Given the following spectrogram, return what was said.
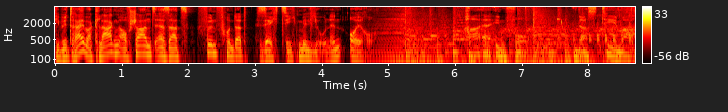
Die Betreiber klagen auf Schadensersatz 560 Millionen Euro. HR Info. Das Thema.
